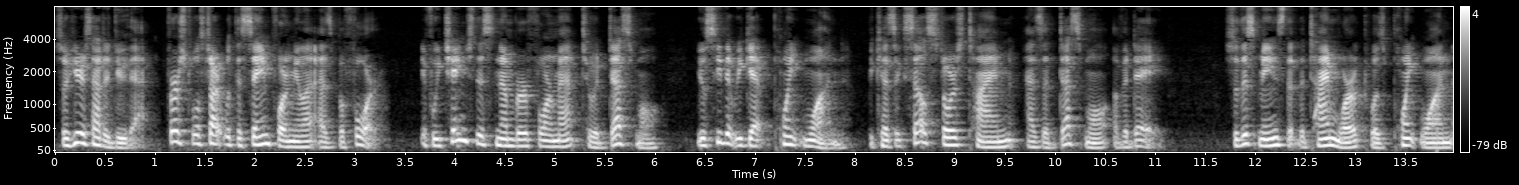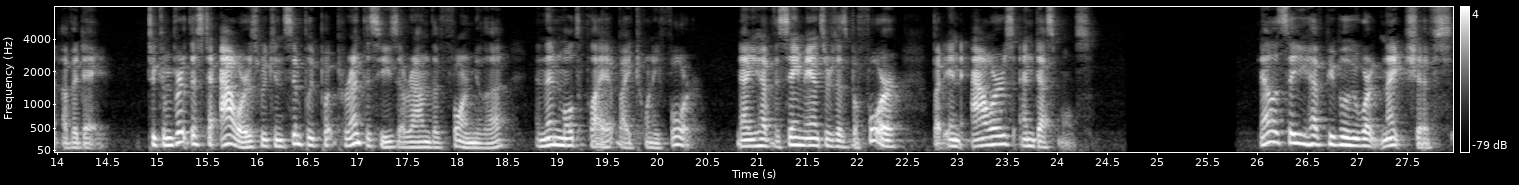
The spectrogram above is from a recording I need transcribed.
So here's how to do that. First, we'll start with the same formula as before. If we change this number format to a decimal, you'll see that we get 0.1 because Excel stores time as a decimal of a day. So this means that the time worked was 0.1 of a day. To convert this to hours, we can simply put parentheses around the formula and then multiply it by 24. Now you have the same answers as before, but in hours and decimals. Now let's say you have people who work night shifts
